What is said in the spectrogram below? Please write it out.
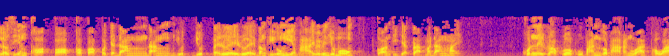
แล้วเสียงเคาะก๊อกก๊อกก็จะดังดังหยุดหยุดไปเรื่อยเรื่อยบางทีก็เงียบหายไปเป็นชั่วโมง ก่อนที่จะกลับมาดังใหม่ คนในครอบครัวครูพันก็พากันหวาดผวา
